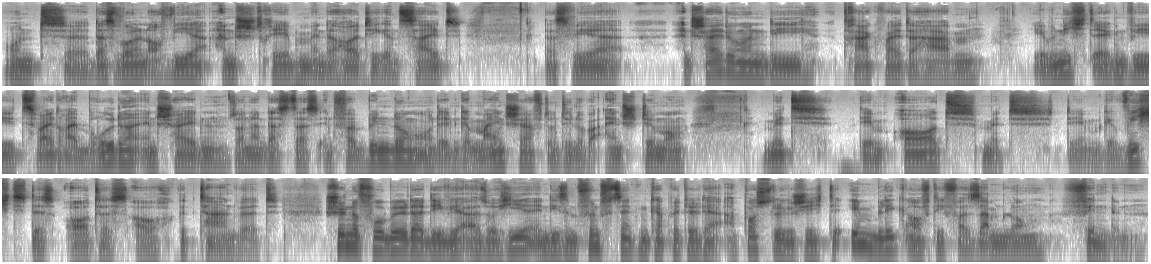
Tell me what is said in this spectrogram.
und äh, das wollen auch wir anstreben in der heutigen Zeit, dass wir Entscheidungen, die Tragweite haben, eben nicht irgendwie zwei, drei Brüder entscheiden, sondern dass das in Verbindung und in Gemeinschaft und in Übereinstimmung mit dem Ort, mit dem Gewicht des Ortes auch getan wird. Schöne Vorbilder, die wir also hier in diesem 15. Kapitel der Apostelgeschichte im Blick auf die Versammlung finden.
